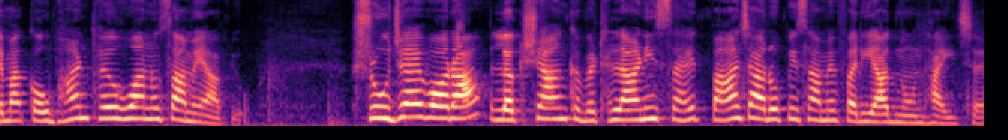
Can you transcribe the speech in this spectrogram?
જેમાં કૌભાંડ થયું હોવાનું સામે આવ્યું. શ્રુજય વોરા, લક્ષ્યાંક વિઠલાણી સહિત પાંચ આરોપી સામે ફરિયાદ નોંધાઈ છે.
